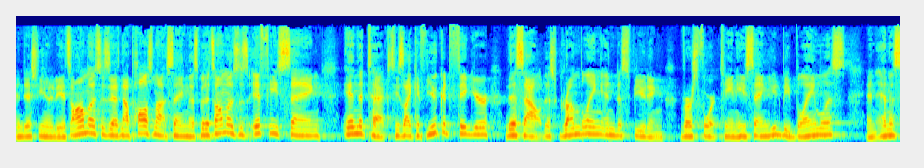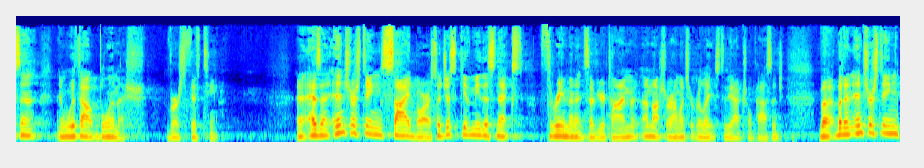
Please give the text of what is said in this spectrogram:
and disunity. It's almost as if, now Paul's not saying this, but it's almost as if he's saying in the text, he's like, if you could figure this out, this grumbling and disputing, verse 14, he's saying you'd be blameless and innocent and without blemish, verse 15. As an interesting sidebar, so just give me this next three minutes of your time. I'm not sure how much it relates to the actual passage. But, but an interesting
